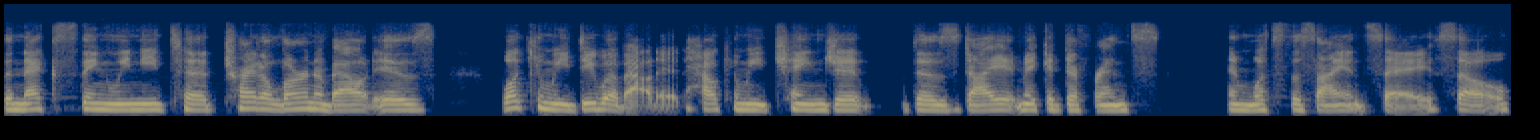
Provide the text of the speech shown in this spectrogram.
the next thing we need to try to learn about is what can we do about it? How can we change it? Does diet make a difference? And what's the science say? So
